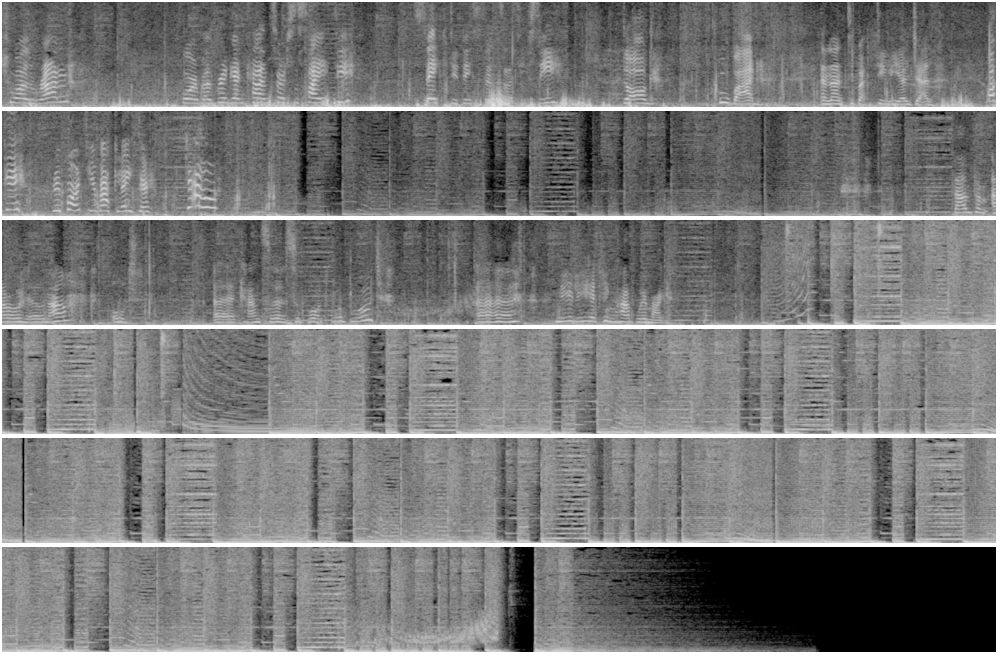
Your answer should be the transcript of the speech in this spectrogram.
Virtual run for the Balbriggan Cancer Society. Safety distance as you see. Dog, poo bag and antibacterial gel. Okay, report you back later. Ciao! Down from Arrow Hill now, old uh, cancer support group route. Uh, nearly hitting halfway mark.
